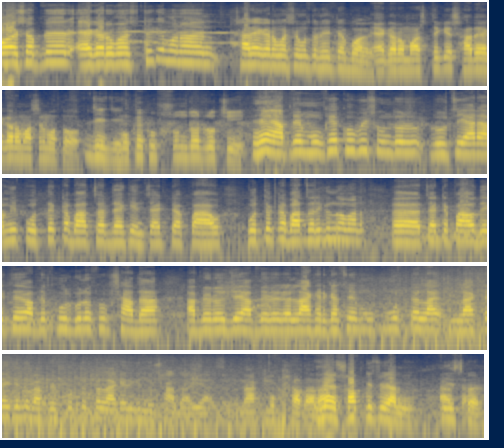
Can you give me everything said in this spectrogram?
বয়স আপনার এগারো মাস থেকে মনে হয় সাড়ে এগারো মাসের মতন এটা বয়স। এগারো মাস থেকে সাড়ে এগারো মাসের মতো। জি জি। মুখে খুব সুন্দর রুচি। হ্যাঁ আপনার মুখে খুবই সুন্দর রুচি। আর আমি প্রত্যেকটা বাচ্চার দেখেন চারটা পাও। প্রত্যেকটা বাচ্চারই কিন্তু আমার চারটে পাও দেখতে আপনি খুরগুলো খুব সাদা। আপনার ওই যে আপনার লাখের কাছে মুখ- মুখটা লাখটাই কিন্তু আপনার প্রত্যেকটা লাখের কিন্তু সাদা আছে। নাক মুখ সাদা হ্যাঁ সব কিছুই আমি ইউজ আচ্ছা, করি।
